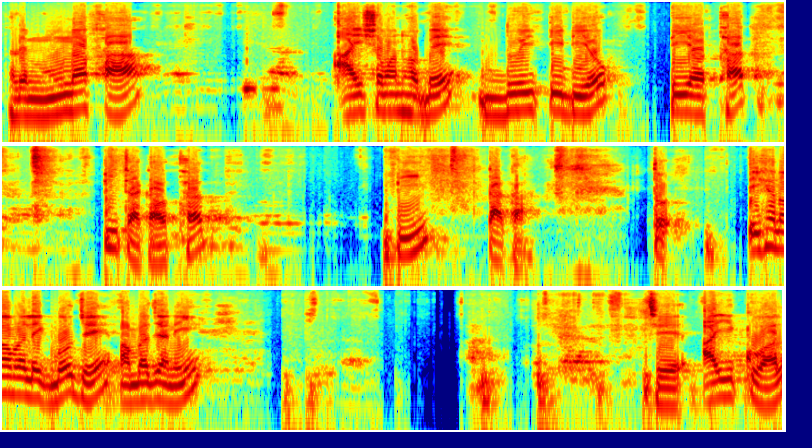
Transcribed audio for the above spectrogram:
তাহলে মুনাফা আই সমান হবে দুই পি বিয়োগ পি অর্থাৎ পি টাকা অর্থাৎ পি টাকা। তো এখানে আমরা লিখব যে আমরা জানি যে আই ইকুয়াল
